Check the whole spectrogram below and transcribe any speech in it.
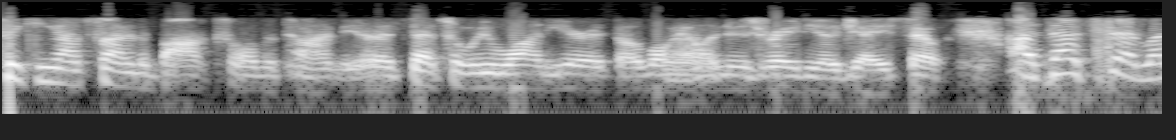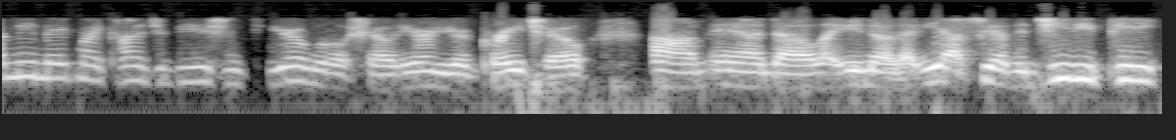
thinking outside of the box all the time. You know, that's, that's what we want here at the Long Island News Radio, Jay. So uh, that said, let me make my contribution to your little show here, your great show, um, and uh, let you know that yes, we have the GDP.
